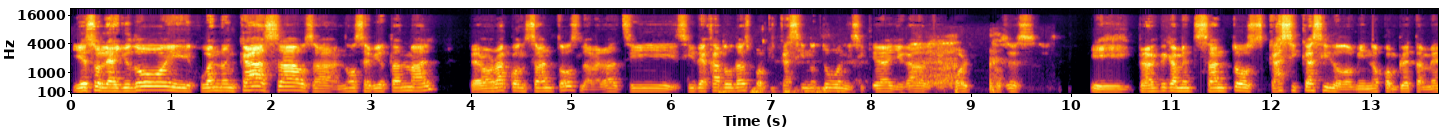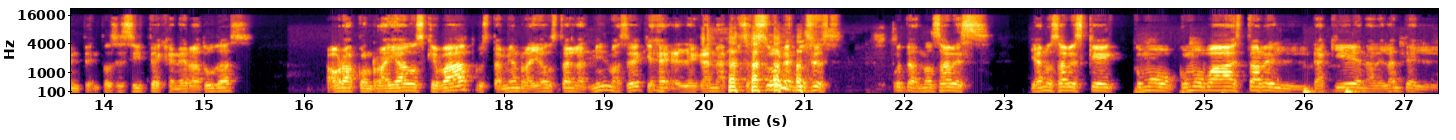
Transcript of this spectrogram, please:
y eso le ayudó y jugando en casa, o sea, no se vio tan mal. Pero ahora con Santos, la verdad, sí, sí deja dudas porque casi no tuvo ni siquiera llegada de gol. Entonces, y prácticamente Santos casi, casi lo dominó completamente. Entonces sí te genera dudas. Ahora con Rayados que va, pues también Rayados está en las mismas, ¿eh? Que le gana a Cruz Azul. Entonces, puta, no sabes ya no sabes qué, cómo, cómo va a estar el, de aquí en adelante el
